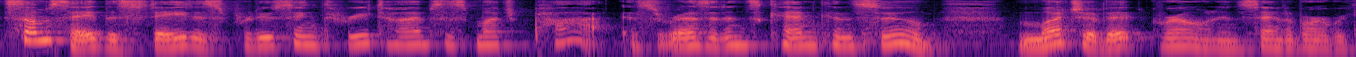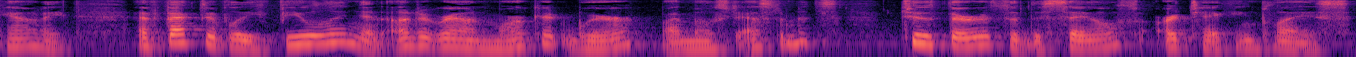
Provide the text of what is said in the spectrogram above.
Some say the state is producing three times as much pot as residents can consume, much of it grown in Santa Barbara County, effectively fueling an underground market where, by most estimates, two thirds of the sales are taking place.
